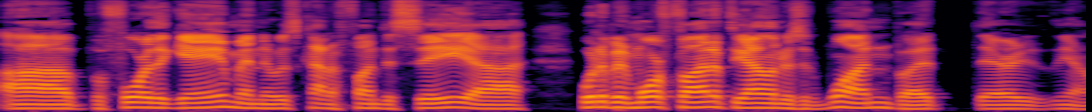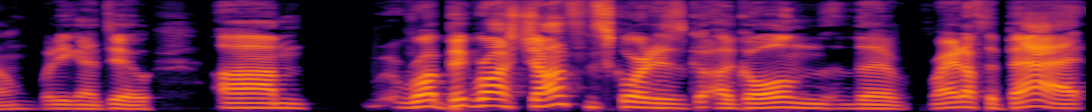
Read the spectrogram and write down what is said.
uh, before the game, and it was kind of fun to see. Uh, would have been more fun if the Islanders had won, but they're you know what are you going to do? Um, Big Ross Johnston scored his a goal and the right off the bat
